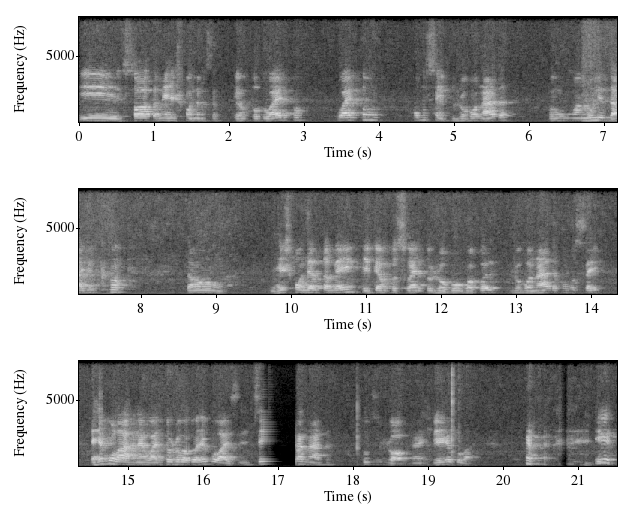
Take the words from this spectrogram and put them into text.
E só também respondendo você perguntou do Wellington. O Wellington, como sempre, não jogou nada. Foi uma nulidade em campo. Então, Respondendo também, ele perguntou se o Wellington jogou alguma coisa, jogou nada, como sempre. É regular, né? O Wellington é um jogador regular, ele não joga nada, todos os jogos, né? Bem regular. e,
